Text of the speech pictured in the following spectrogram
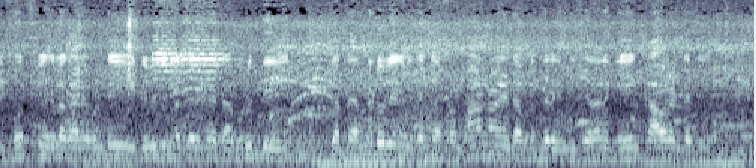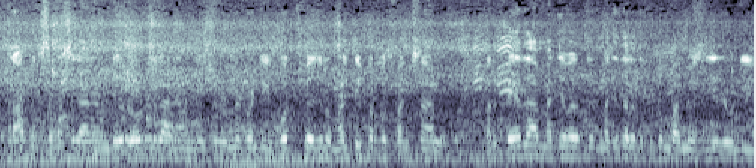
ఈ ఫోర్త్ ఫేజ్లో కానివ్వండి ఈ డివిజన్లో జరిగిన అభివృద్ధి గత ఎన్నడూ లేని విధంగా బ్రహ్మాండమైన అభివృద్ధి జరిగింది. జనానికి ఏం కావాలంటే అది ట్రాఫిక్ సమస్య కానివ్వండి రోడ్లు కానివ్వండి ఇక్కడ ఉన్నటువంటి ఈ ఫోర్త్ ఫేజ్లో మల్టీపర్పస్ ఫంక్షన్ హాల్ మరి పేద మధ్యవర్తి మధ్యతరగతి కుటుంబాలు నివసించేటువంటి ఈ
